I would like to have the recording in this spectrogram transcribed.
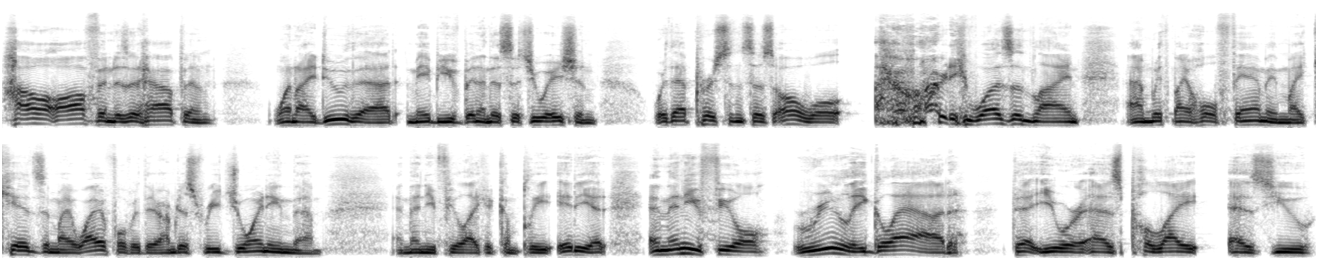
how often does it happen when I do that? Maybe you've been in this situation where that person says, Oh, well, I already was in line. I'm with my whole family, my kids and my wife over there. I'm just rejoining them. And then you feel like a complete idiot. And then you feel really glad that you were as polite as you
